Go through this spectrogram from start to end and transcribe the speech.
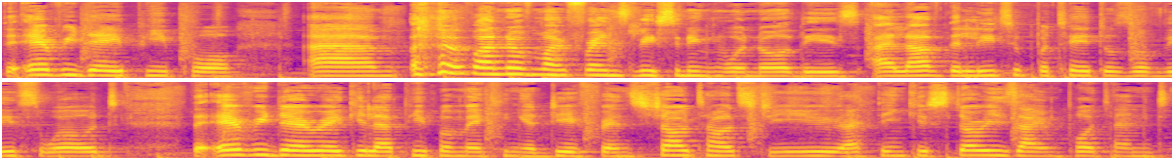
the everyday people. Um, one of my friends listening will know this. I love the little potatoes of this world, the everyday regular people making a difference. Shout out to you. I think your stories are important,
